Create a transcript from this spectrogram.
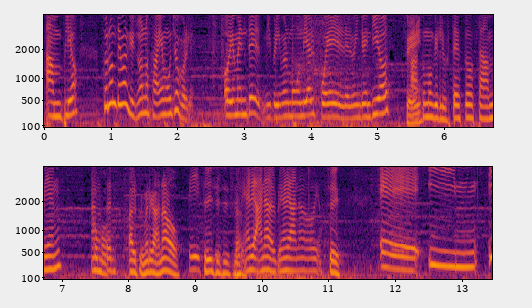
amplio. Son un tema que yo no sabía mucho porque obviamente mi primer mundial fue el del 2022, Sí. asumo que el de ustedes todos también. no Como ser- al primer ganado. Sí, sí, sí. sí, sí. El primer ganado, el primer ganado, obvio. Sí. Eh, y, y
